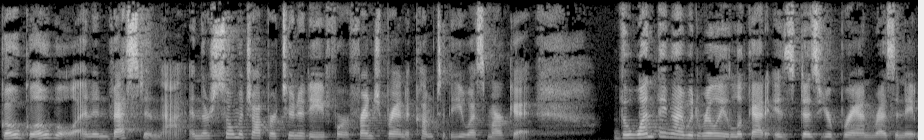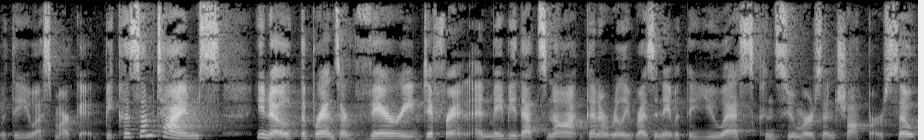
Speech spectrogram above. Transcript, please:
go global and invest in that. And there's so much opportunity for a French brand to come to the US market. The one thing I would really look at is does your brand resonate with the US market? Because sometimes, you know, the brands are very different and maybe that's not going to really resonate with the US consumers and shoppers. So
